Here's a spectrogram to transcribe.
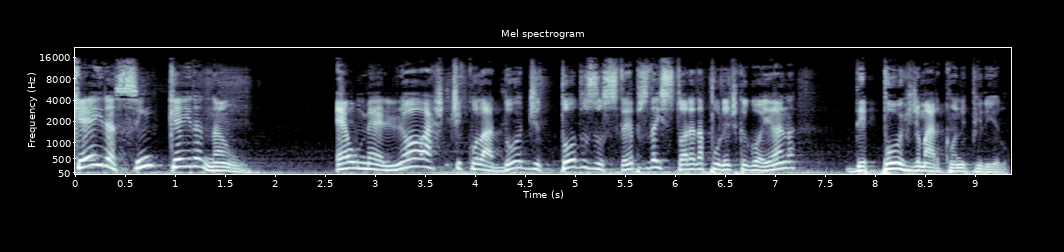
Queira sim, queira não. É o melhor articulador de todos os tempos da história da política goiana, depois de Marconi Perillo.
